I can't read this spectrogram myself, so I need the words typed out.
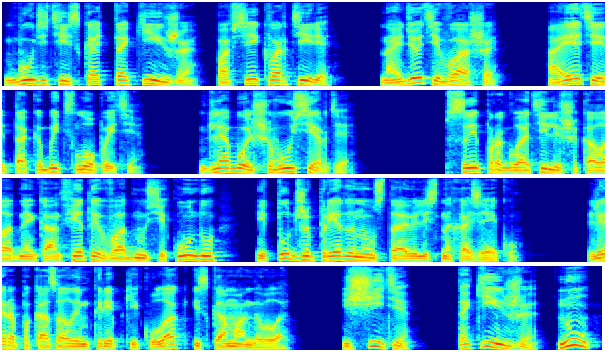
«Будете искать такие же, по всей квартире. Найдете ваши, а эти, так и быть, лопайте. Для большего усердия». Псы проглотили шоколадные конфеты в одну секунду и тут же преданно уставились на хозяйку. Лера показала им крепкий кулак и скомандовала. «Ищите! Такие же! Ну!»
